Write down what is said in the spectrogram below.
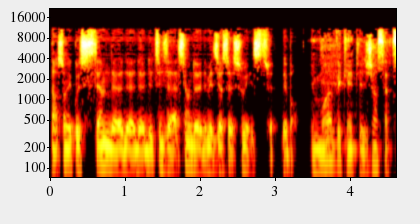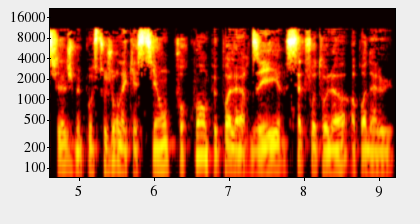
dans son écosystème de, de- d'utilisation de, de médias sociaux et ainsi de suite. Mais bon. Et moi, avec l'intelligence artificielle, je me pose toujours la question, pourquoi on peut pas leur dire, cette photo-là a pas d'allure?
